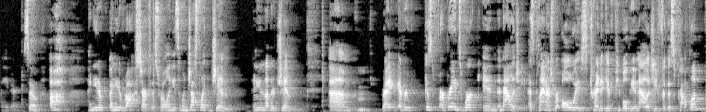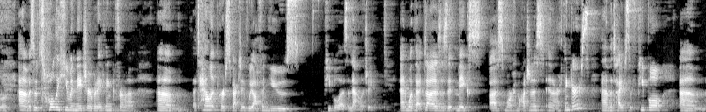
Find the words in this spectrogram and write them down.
behavior. So, ah, I need a I need a rock star for this role. I need someone just like Jim. I need another Jim. Um, Hmm. Right? Every because our brains work in analogy. As planners, we're always trying to give people the analogy for this problem. Right. Um, so it's totally human nature, but I think from a um, a talent perspective, we often use people as analogy, and what that does is it makes us more homogenous in our thinkers and the types of people um,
